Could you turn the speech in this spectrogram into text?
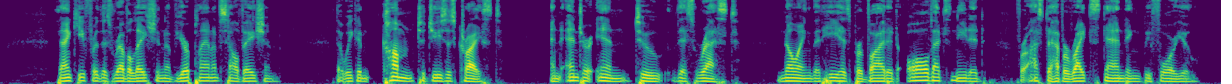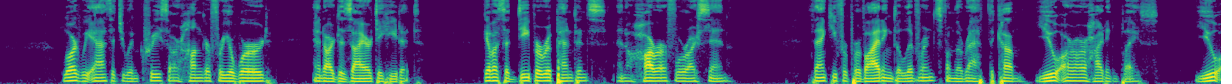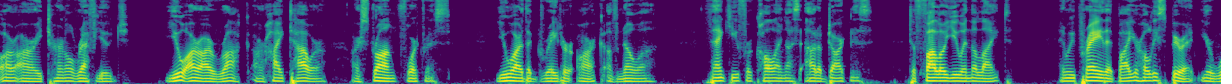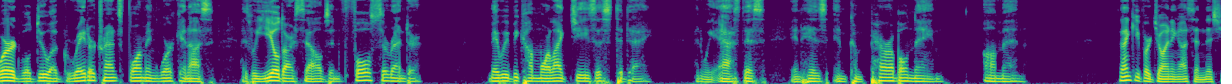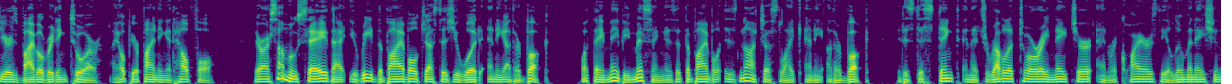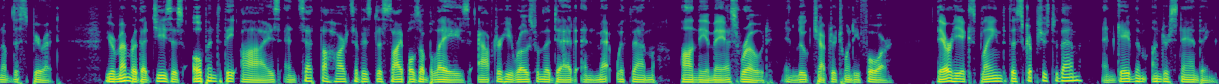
Thank you for this revelation of your plan of salvation that we can come to Jesus Christ and enter into this rest, knowing that He has provided all that's needed for us to have a right standing before you. Lord, we ask that you increase our hunger for your word and our desire to heed it. Give us a deeper repentance and a horror for our sin. Thank you for providing deliverance from the wrath to come. You are our hiding place. You are our eternal refuge. You are our rock, our high tower, our strong fortress. You are the greater ark of Noah. Thank you for calling us out of darkness to follow you in the light. And we pray that by your Holy Spirit, your word will do a greater transforming work in us as we yield ourselves in full surrender. May we become more like Jesus today. And we ask this in his incomparable name. Amen. Thank you for joining us in this year's Bible reading tour. I hope you're finding it helpful. There are some who say that you read the Bible just as you would any other book. What they may be missing is that the Bible is not just like any other book. It is distinct in its revelatory nature and requires the illumination of the Spirit. You remember that Jesus opened the eyes and set the hearts of his disciples ablaze after he rose from the dead and met with them on the Emmaus Road in Luke chapter 24. There he explained the Scriptures to them and gave them understanding.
